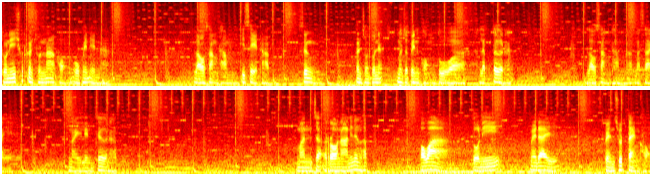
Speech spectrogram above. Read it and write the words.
ตัวนี้ชุดกันชนหน้าของ Open End นะฮะเราสั่งทำพิเศษนะครับ ซึ่งกันชนตัวเนี้ยมันจะเป็นของตัวแรปเตอร์นะ เราสั่งทำนะมาใส่ในเลนเจอร์นะครับ มันจะรอนานนิดนึงครับ เพราะว่าตัวนี้ไม่ได้เป็นชุดแต่งของ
